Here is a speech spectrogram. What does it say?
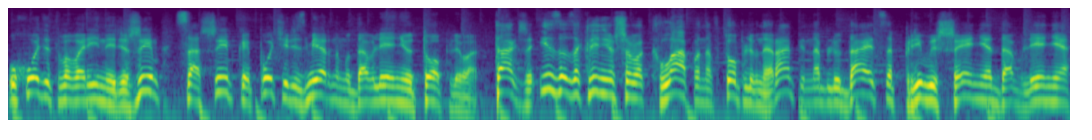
уходит в аварийный режим с ошибкой по чрезмерному давлению топлива. Также из-за заклинившего клапана в топливной рампе наблюдается превышение давления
